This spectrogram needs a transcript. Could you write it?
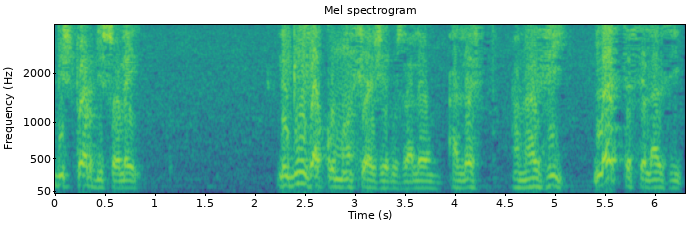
l'histoire du soleil. L'Église a commencé à Jérusalem, à l'Est, en Asie. L'Est, c'est l'Asie.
